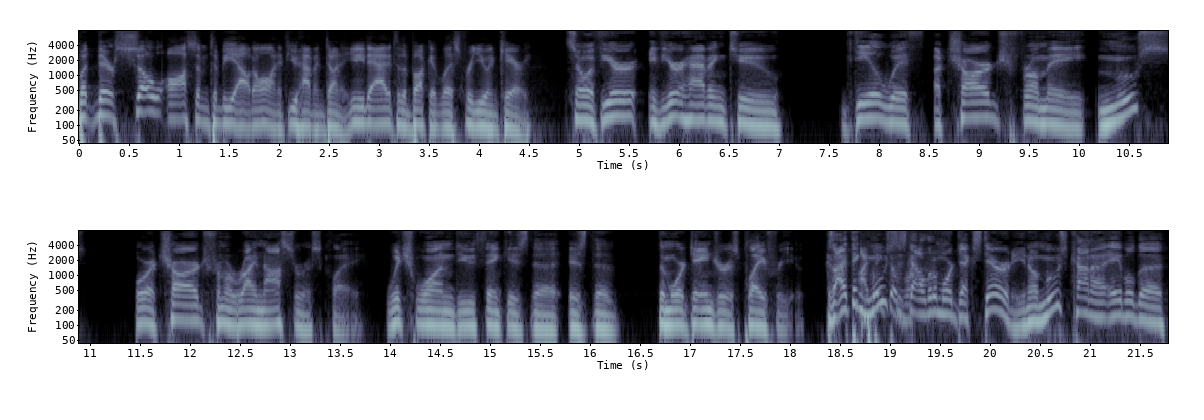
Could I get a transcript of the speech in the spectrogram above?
But they're so awesome to be out on if you haven't done it. You need to add it to the bucket list for you and Carrie. So if you're, if you're having to deal with a charge from a moose or a charge from a rhinoceros clay, which one do you think is the, is the, the more dangerous play for you? Cause I think I moose the has got a little more dexterity. You know, moose kind of able to,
